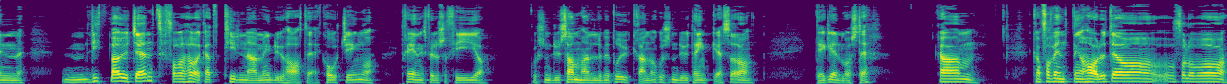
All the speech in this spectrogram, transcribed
en litt mer utkjent, for å høre hva tilnærming du har til coaching og treningsfilosofi, og hvordan du samhandler med brukerne, og hvordan du tenker. Så det gleder vi oss til. Hva, hva forventninger har du til å, å få lov å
